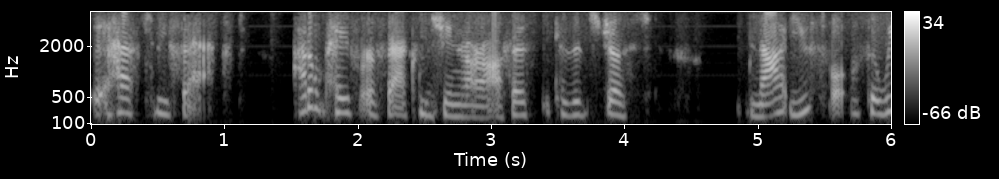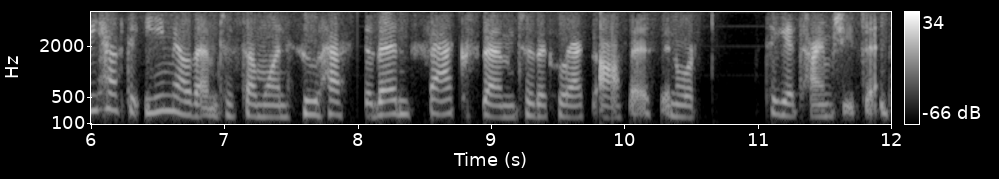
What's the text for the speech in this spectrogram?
it has to be faxed. I don't pay for a fax machine in our office because it's just not useful. So we have to email them to someone who has to then fax them to the correct office in order to get timesheets in.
